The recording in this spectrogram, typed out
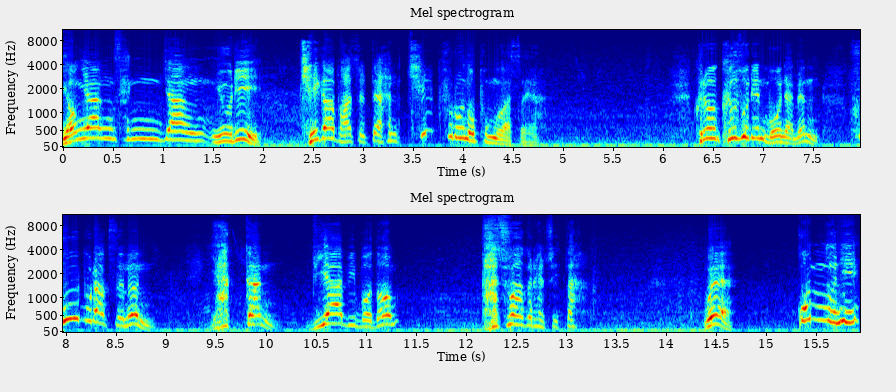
영양 생장률이 제가 봤을 때 한 7% 높은 것 같아요. 그리고 그 소리는 뭐냐면 후브락스는 약간 미야비보다 다수확을 할 수 있다. 왜? 꽃눈이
